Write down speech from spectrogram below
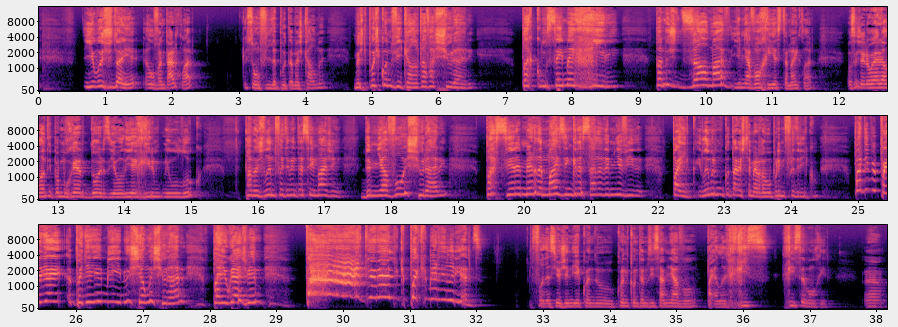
e eu ajudei-a a levantar, claro. Eu sou um filho da puta, mas calma. Mas depois, quando vi que ela estava a chorar, pá, comecei-me a rir, pá, mas desalmado. E a minha avó ria-se também, claro. Ou seja, não era ela, tipo, a morrer de dores e eu ali a rir-me nem um louco. Pá, mas lembro perfeitamente dessa imagem da minha avó a chorar para ser a merda mais engraçada da minha vida. Pá, e, lembro-me de contar esta merda ao meu primo Frederico. Pá, tipo, apanhei, apanhei a mim no chão a chorar. Pá, e o gajo mesmo. Pá, caralho, que, pá, que merda hilariante. Foda-se, hoje em dia, quando, quando contamos isso à minha avó, pá, ela ri-se, ri-se a bom rir. Uh,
